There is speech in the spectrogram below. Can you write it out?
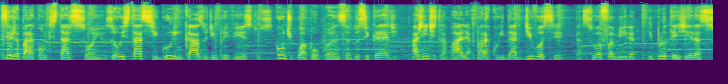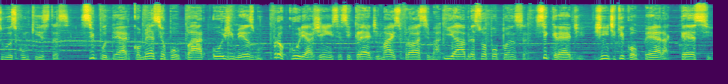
Seja para conquistar sonhos ou estar seguro em caso de imprevistos, conte com a poupança do Sicredi. A gente trabalha para cuidar de você, da sua família e proteger as suas conquistas. Se puder, comece a poupar hoje mesmo. Procure a agência Sicredi mais próxima e abra sua poupança. Sicredi, gente que coopera cresce.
